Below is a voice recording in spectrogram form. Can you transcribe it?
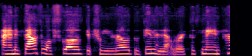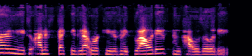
and an example of flows between nodes within the network, which may in turn lead to unexpected networking of inequalities and probabilities.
